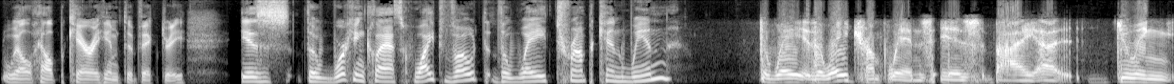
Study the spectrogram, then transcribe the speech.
will help carry him to victory. Is the working class white vote the way Trump can win? The way the way Trump wins is by uh, doing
